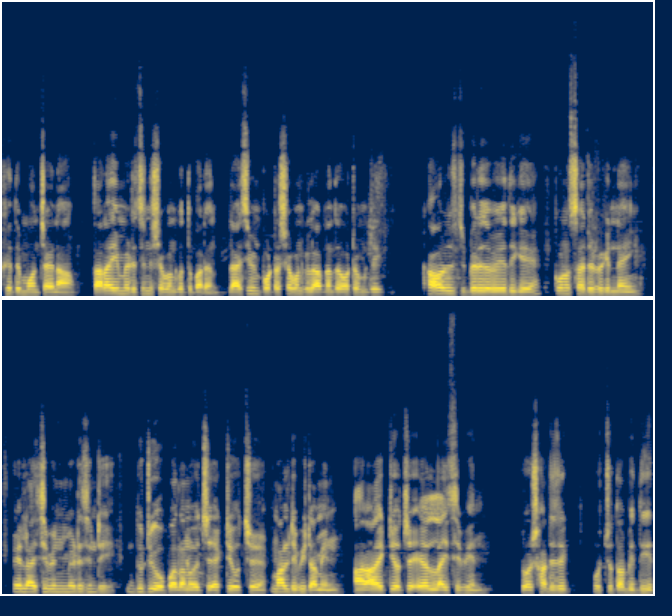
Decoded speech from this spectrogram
খেতে মন চায় না। তারা এই মেডিসিন সেবন করতে পারেন। লাইসিমিন পটাশ সেবন করলে আপনাদের অটোমেটিক খাওয়ার রুচি বেড়ে যাবে। এদিকে কোনো সাইড এফেক্ট নেই। এই লাইসিবিন মেডিসিনটি দুটি উপাদান রয়েছে। একটি হচ্ছে মাল্টিভিটামিন আর আরেকটি হচ্ছে এল লাইসিভিন তো শারীরিক উচ্চতা বৃদ্ধির,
